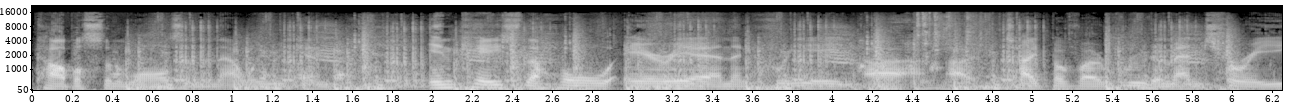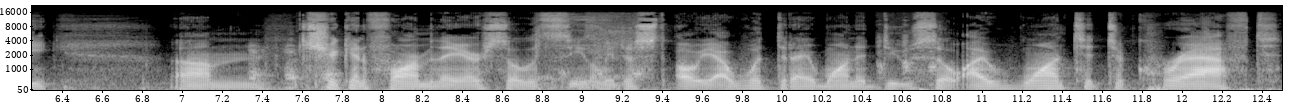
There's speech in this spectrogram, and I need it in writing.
cobblestone walls, and then that way we can encase the whole area and then create a, a type of a rudimentary um, chicken farm there. So let's see, let me just, oh yeah, what did I want to do? So I wanted to craft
